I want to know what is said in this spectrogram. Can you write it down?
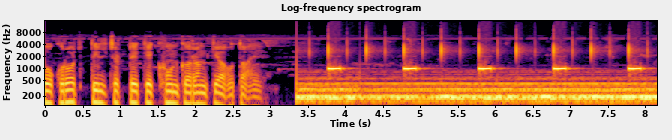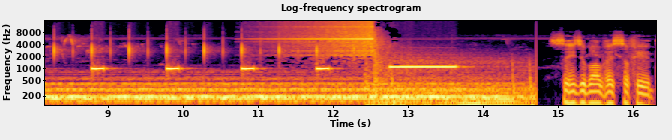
Cockroach तिलचट्टे के खून का रंग क्या होता है? सही जवाब है सफ़ेद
